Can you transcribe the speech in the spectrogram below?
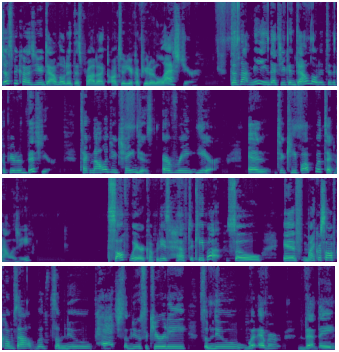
just because you downloaded this product onto your computer last year does not mean that you can download it to the computer this year technology changes every year and to keep up with technology software companies have to keep up. So if Microsoft comes out with some new patch, some new security, some new whatever that they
